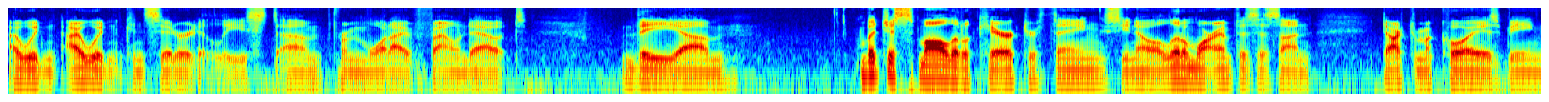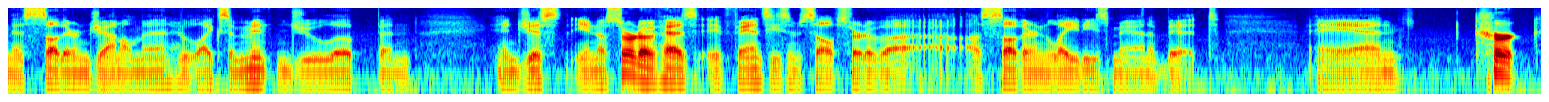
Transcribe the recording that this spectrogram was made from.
I wouldn't I wouldn't consider it at least um, from what I've found out. The um, but just small little character things. You know, a little more emphasis on Dr. McCoy as being this Southern gentleman who likes a mint julep and and just you know sort of has fancies himself sort of a, a Southern ladies man a bit. And Kirk,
